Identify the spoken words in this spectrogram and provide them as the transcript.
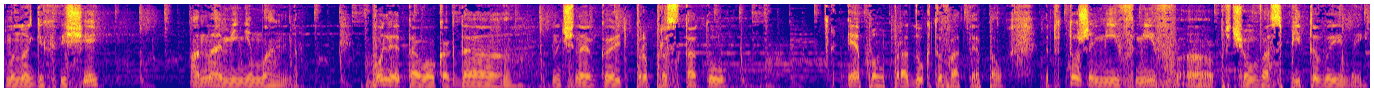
многих вещей, она минимальна. Более того, когда начинают говорить про простоту Apple, продуктов от Apple. Это тоже миф, миф, а, причем воспитываемый.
